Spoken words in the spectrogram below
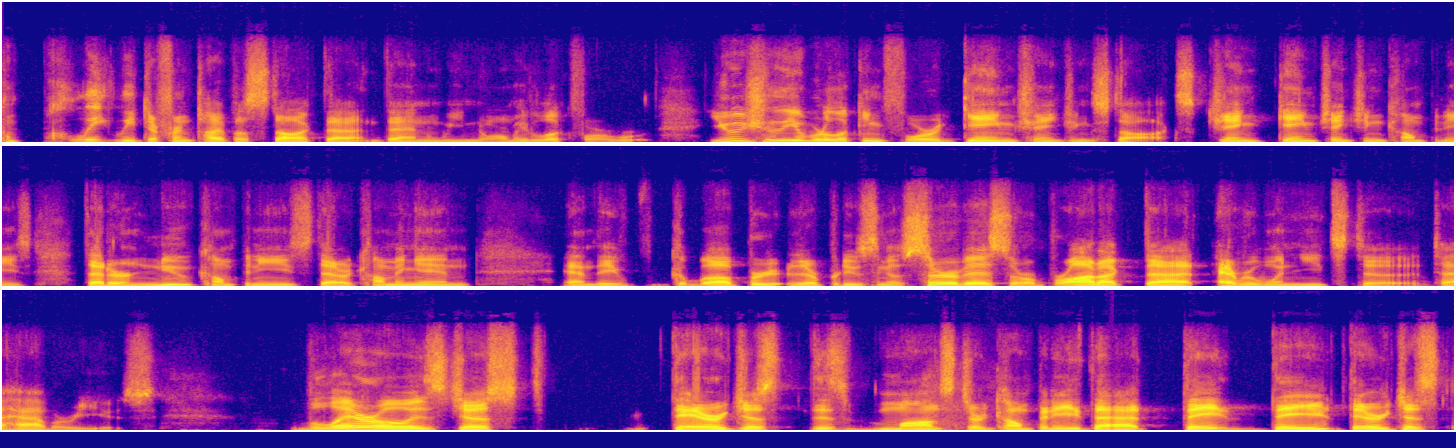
completely different type of stock that than we normally look for. Usually, we're looking for game-changing stocks, game-changing companies that are new companies that are coming in and they uh, they're producing a service or a product that everyone needs to to have or use. Valero is just they're just this monster company that they they they're just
